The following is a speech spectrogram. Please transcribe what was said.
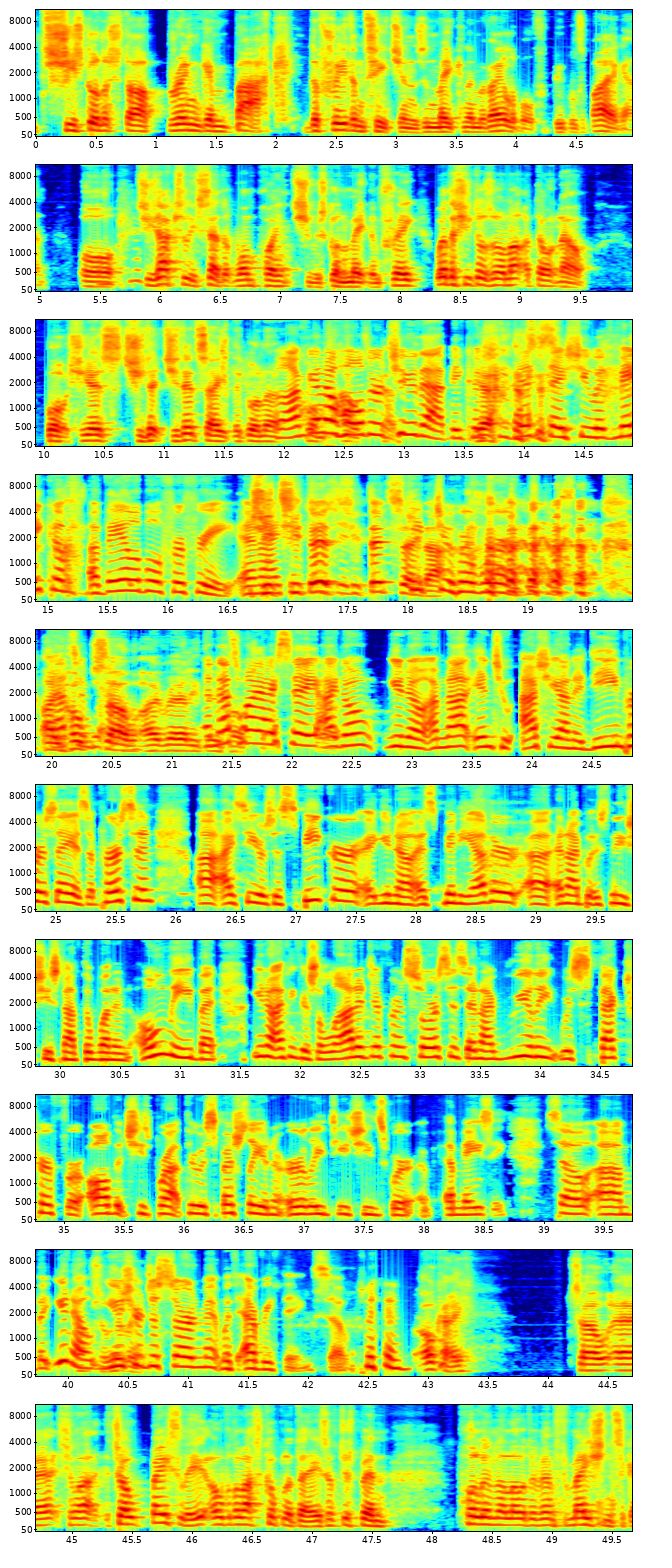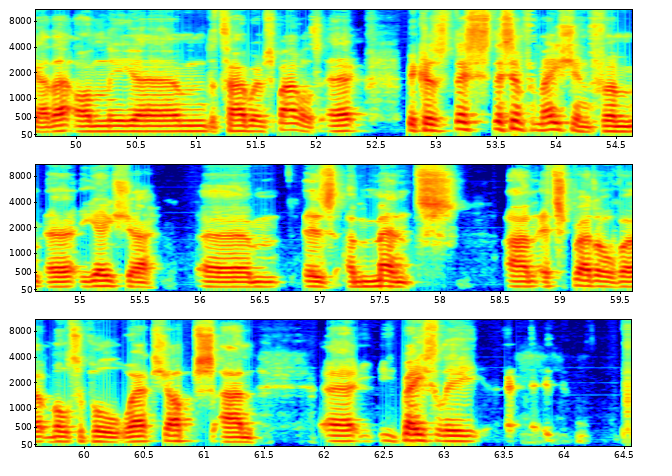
she's going to start bringing back the freedom teachings and making them available for people to buy again or okay. she's actually said at one point she was going to make them free. Whether she does or not, I don't know. But she is. She did. She did say they're gonna. Well, I'm gonna hold her to that because yeah. she did say she would make them available for free, and she, she did. She, she, did say keep that. to her word. I hope important. so. I really do. And that's why so. I say yeah. I don't. You know, I'm not into Ashayana Deane per se as a person. Uh, I see her as a speaker. Uh, you know, as many other, uh, and I believe she's not the one and only. But you know, I think there's a lot of different sources, and I really respect her for all that she's brought through, especially in her early teachings were amazing. So, um, but you know, Absolutely. use your discernment with everything. So okay. So uh, I, so basically, over the last couple of days, I've just been pulling a load of information together on the um, the time wave spirals uh, because this this information from uh, um, is immense and it's spread over multiple workshops and uh, basically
